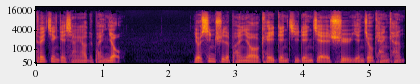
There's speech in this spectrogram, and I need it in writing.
推荐给想要的朋友，有兴趣的朋友可以点击链接去研究看看。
